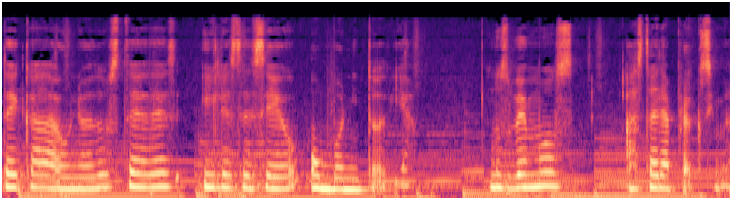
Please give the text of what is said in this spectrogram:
de cada uno de ustedes y les deseo un bonito día. Nos vemos hasta la próxima.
